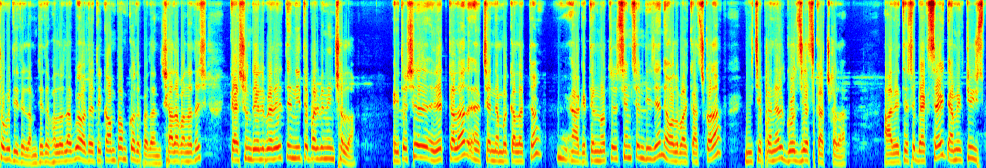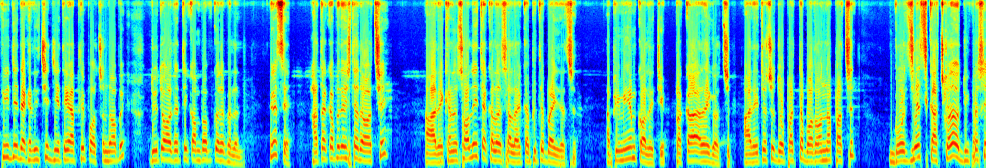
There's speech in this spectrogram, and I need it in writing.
ছবি দিয়ে দিলাম। যেটা ভালো লাগবে অর্ডারটি কনফার্ম করে পেলেন সারা বাংলাদেশ ক্যাশ অন ডেলিভারিতে নিতে পারবেন ইনশাল্লাহ এটা হচ্ছে রেড কালার চার নাম্বার কালারটা আগেরটার মতো same same design all over কাজ করা। নিচে প্যানেল গর্জিয়াস কাজ করা। আর এটা হচ্ছে ব্যাক সাইড আমি একটু স্পিডে দেখা দিচ্ছি যেতে আপনি পছন্দ হবে। দুটো অর্ডারটি কনফার্ম করে ফেলেন, ঠিক আছে? হাতা কাপড়ে এসটা দেওয়া হচ্ছে আর এখানে সলিড কালার সালার কাপিতে বাইরে যাচ্ছে আর প্রিমিয়াম কোয়ালিটি পাকা আড়াই গজ। আর এটা হচ্ছে দোপাট্টা বড় না পাচ্ছেন। গর্জিয়াস কাজ করা, দুই পাশে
